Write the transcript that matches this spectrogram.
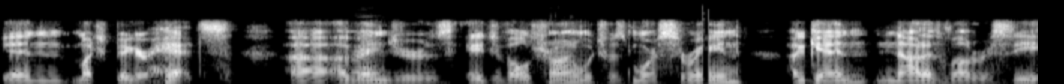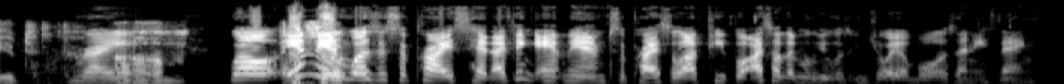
been much bigger hits. Uh, Right. Avengers: Age of Ultron, which was more serene, again not as well received. Right. Um, well, Ant Man so- was a surprise hit. I think Ant Man surprised a lot of people. I thought that movie was enjoyable as anything.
